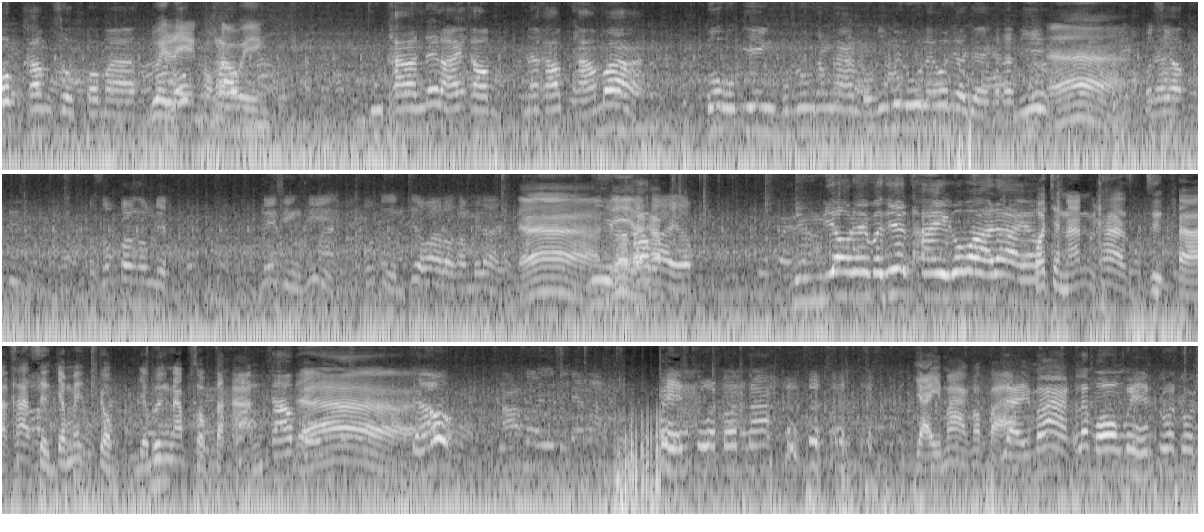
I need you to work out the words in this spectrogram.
ลบคำสบประมาทด้วยแรงของเราเอง อุทานได้หลายคำ นะครับ ถามว่าตัวผมเองผมลงทำงาน ผมยังไม่รู้เลยว่าเรือใหญ่ขนาดนี้อ่านะครับประสบความสำเร็จในสิ่งที่คนอื่นเชื่อว่าเราทำไม่ได้ครับอ่านี่นี่แหละนะครับ ได้ครับ หนึ่งเดียวในประเทศไทยก็ว่าได้ครัเพบราะฉะนั้นค่าศึกอ่าค่าศึกยังไม่จบ อย่าเพิ่งนับศพทหารครับผม อ่า เดี๋ยวไม่เห็นตัวตนนะ ใหญ่มากเนาะป๋าใหญ่มากแล้วมองไม่เห็นตัวตน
